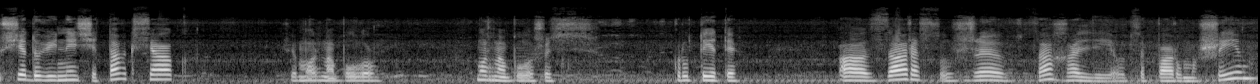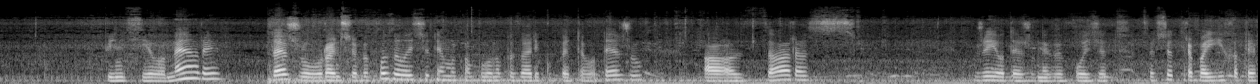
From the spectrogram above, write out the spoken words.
ще до війни ще так сяк, що можна було, можна було щось крутити. А зараз вже взагалі оце пару машин, пенсіонери. Одежу раніше виходили сюди, можна було на базарі купити одежу, а зараз вже і одежу не вивозять. Це все треба їхати.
